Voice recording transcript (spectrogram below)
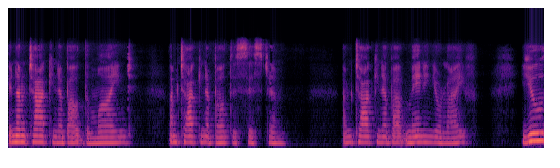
and I'm talking about the mind, I'm talking about the system, I'm talking about men in your life, you're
